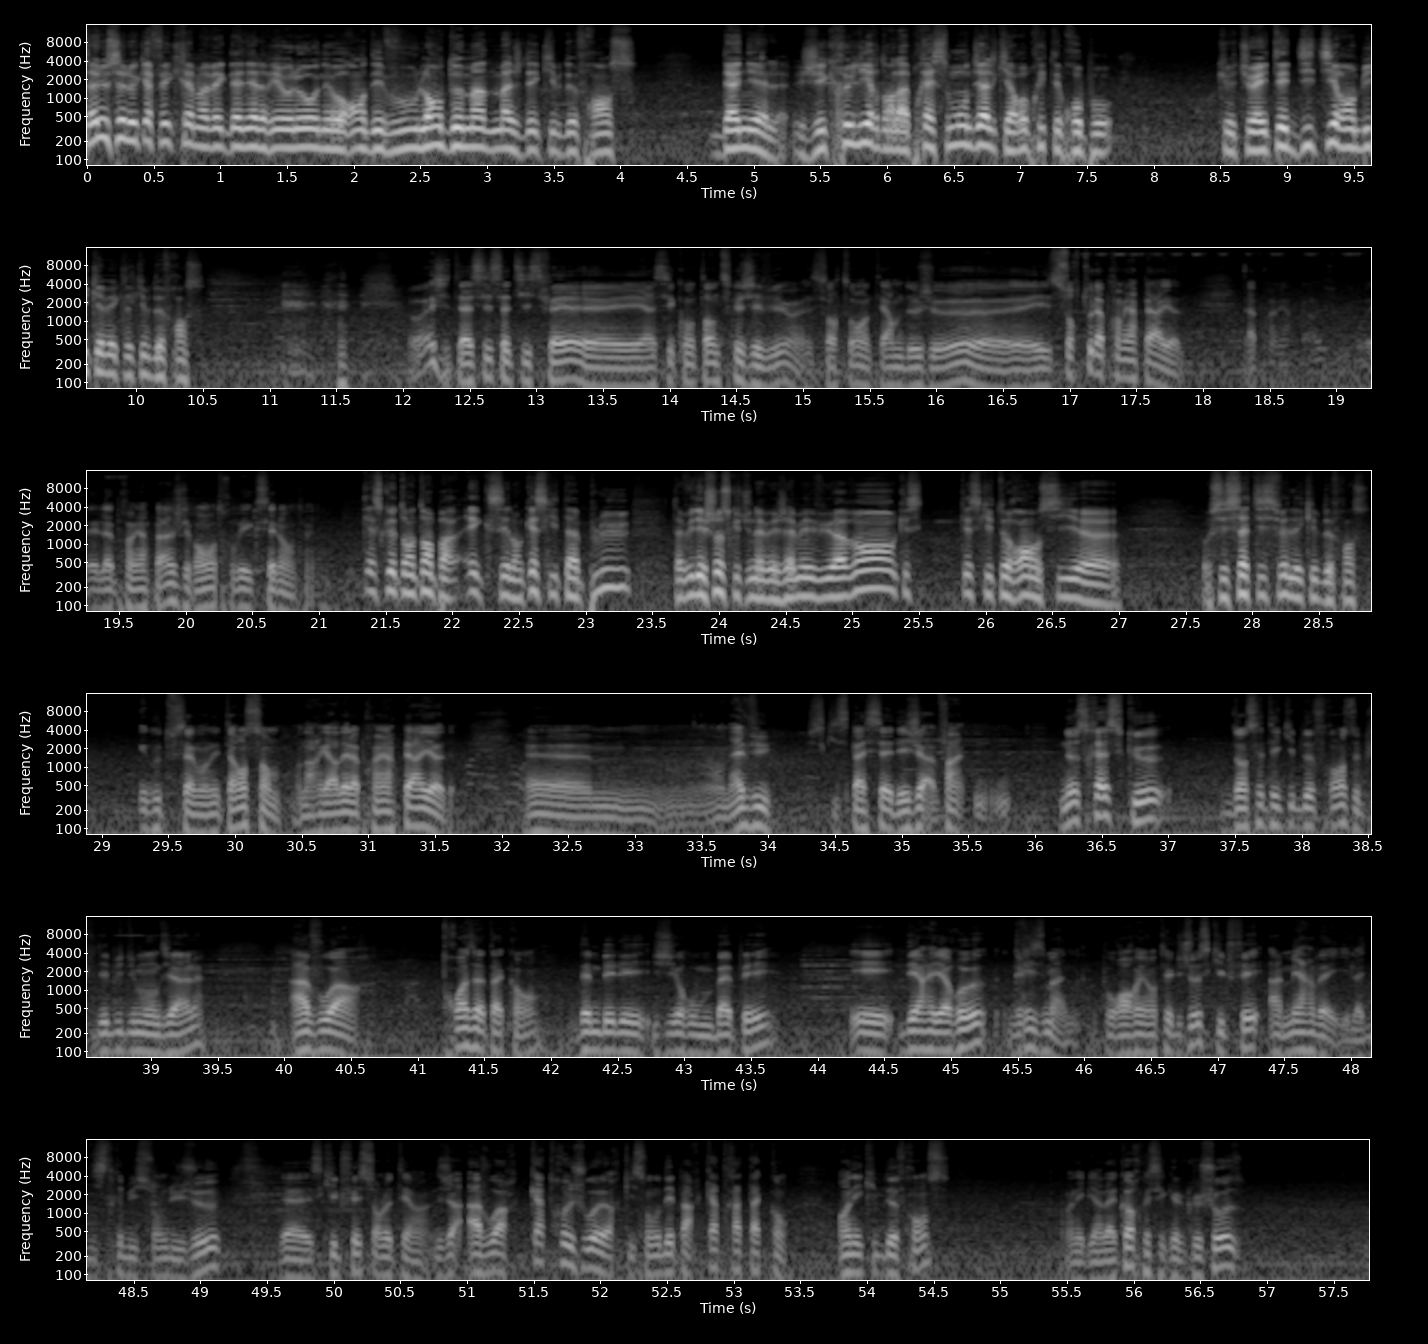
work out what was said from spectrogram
Salut, c'est le Café Crème avec Daniel Riolo. On est au rendez-vous, lendemain de match d'équipe de France. Daniel, j'ai cru lire dans la presse mondiale qui a repris tes propos que tu as été dithyrambique avec l'équipe de France. Ouais, j'étais assez satisfait et assez content de ce que j'ai vu, surtout en termes de jeu euh, et surtout la première période. La première période, je trouvais- la première période, je l'ai vraiment trouvée excellente. ouais. Qu'est-ce que tu entends par excellent? Qu'est-ce qui t'a plu? Tu as vu des choses que tu n'avais jamais vues avant? Qu'est-ce qui te rend aussi, euh, aussi satisfait de l'équipe de France? Écoute, tout ça, on était ensemble, on a regardé la première période. Euh, on a vu ce qui se passait déjà. Ne serait-ce que dans cette équipe de France, depuis le début du mondial, avoir trois attaquants, Dembélé, Giroud, Mbappé, et derrière eux, Griezmann, pour orienter le jeu, ce qu'il fait à merveille. La distribution du jeu, euh, ce qu'il fait sur le terrain. Déjà, avoir quatre joueurs qui sont au départ quatre attaquants en équipe de France, on est bien d'accord que c'est quelque chose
